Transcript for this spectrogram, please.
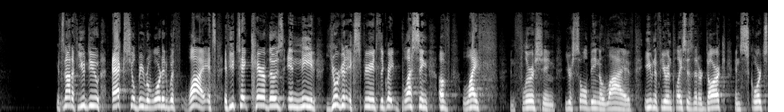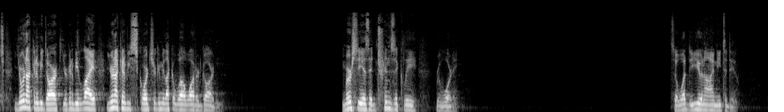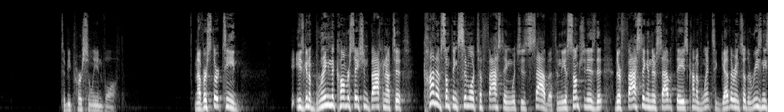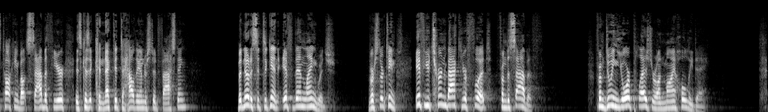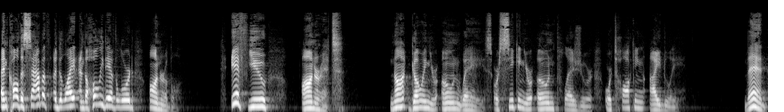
It's not if you do X, you'll be rewarded with Y. It's if you take care of those in need, you're going to experience the great blessing of life and flourishing, your soul being alive. Even if you're in places that are dark and scorched, you're not going to be dark. You're going to be light. You're not going to be scorched. You're going to be like a well watered garden. Mercy is intrinsically rewarding. So, what do you and I need to do? to be personally involved. Now, verse 13, he's going to bring the conversation back now to kind of something similar to fasting, which is Sabbath. And the assumption is that their fasting and their Sabbath days kind of went together. And so the reason he's talking about Sabbath here is because it connected to how they understood fasting. But notice it's again, if then language. Verse 13, if you turn back your foot from the Sabbath, from doing your pleasure on my holy day, and call the Sabbath a delight and the holy day of the Lord honorable. If you honor it, not going your own ways or seeking your own pleasure or talking idly, then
